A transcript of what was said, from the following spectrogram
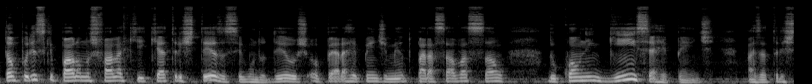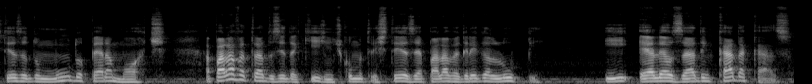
Então, por isso que Paulo nos fala aqui que a tristeza, segundo Deus, opera arrependimento para a salvação, do qual ninguém se arrepende, mas a tristeza do mundo opera a morte. A palavra traduzida aqui, gente, como tristeza é a palavra grega lupe, e ela é usada em cada caso.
